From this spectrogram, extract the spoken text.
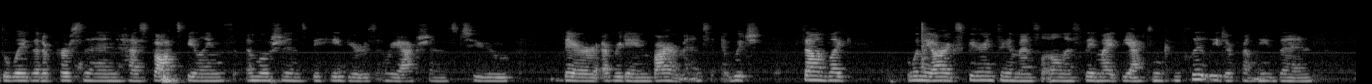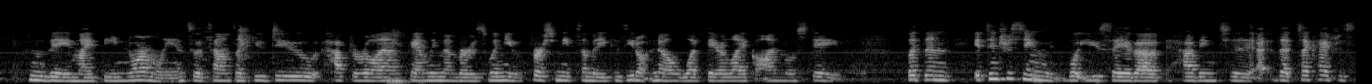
the way that a person has thoughts, feelings, emotions, behaviors, and reactions to their everyday environment, which sounds like when they are experiencing a mental illness, they might be acting completely differently than who they might be normally. And so it sounds like you do have to rely on family members when you first meet somebody because you don't know what they're like on most days. But then it's interesting what you say about having to, that psychiatrists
